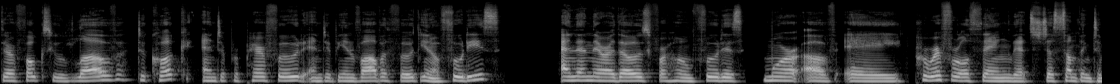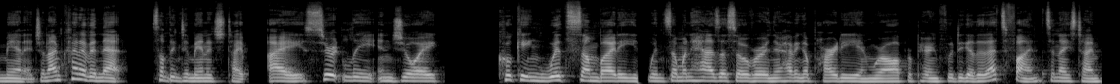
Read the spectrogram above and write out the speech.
There are folks who love to cook and to prepare food and to be involved with food, you know, foodies. And then there are those for whom food is more of a peripheral thing that's just something to manage. And I'm kind of in that something to manage type. I certainly enjoy cooking with somebody when someone has us over and they're having a party and we're all preparing food together. That's fun. It's a nice time.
